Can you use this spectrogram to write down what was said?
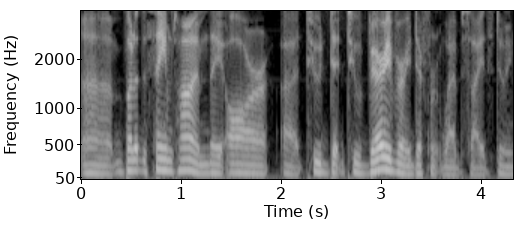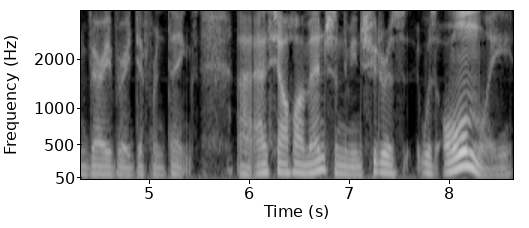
uh, but at the same time, they are uh, two di- two very very different websites doing very very different things. Uh, as Xiaohua mentioned, I mean, Shooters was only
